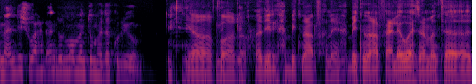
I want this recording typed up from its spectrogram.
ما عنديش واحد عنده الـ momentum هذا كل يوم. يا voilà. هذه اللي حبيت نعرف أنا حبيت نعرف على واه زعما انت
